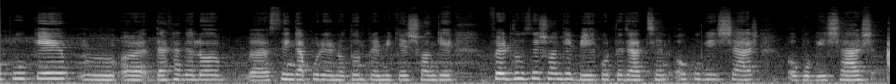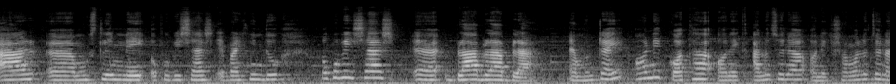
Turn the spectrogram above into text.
অপুকে দেখা গেল সিঙ্গাপুরের নতুন প্রেমিকের সঙ্গে ফেরদৌসের সঙ্গে বিয়ে করতে যাচ্ছেন অপু বিশ্বাস। অপু বিশ্বাস আর মুসলিম নেই। অপু বিশ্বাস এবার হিন্দু। অপু বিশ্বাস ব্লা ব্লা ব্লা। এমনটাই অনেক কথা, অনেক আলোচনা, অনেক সমালোচনা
